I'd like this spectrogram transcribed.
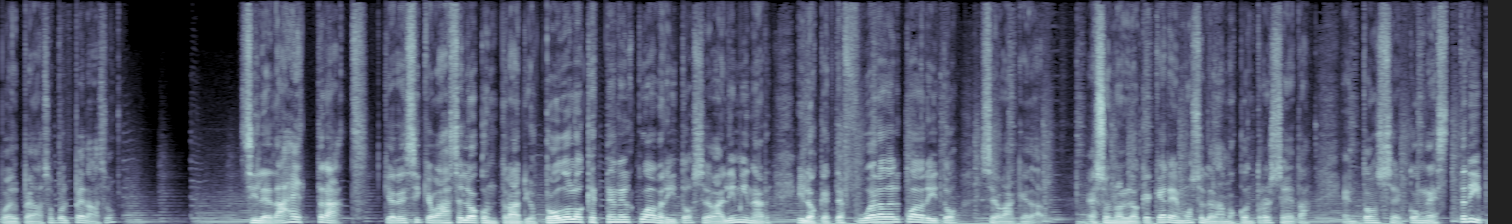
por pedazo por pedazo. Si le das extract, quiere decir que vas a hacer lo contrario. Todo lo que esté en el cuadrito se va a eliminar y lo que esté fuera del cuadrito se va a quedar. Eso no es lo que queremos le damos control Z. Entonces con strip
